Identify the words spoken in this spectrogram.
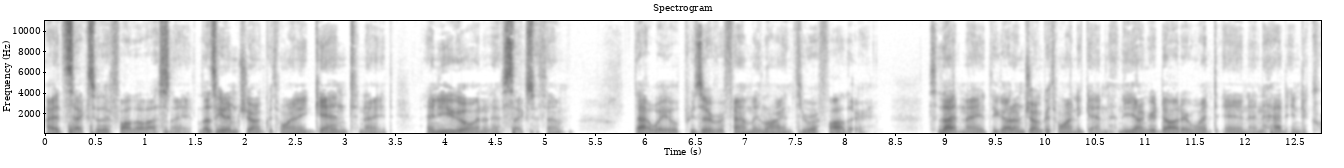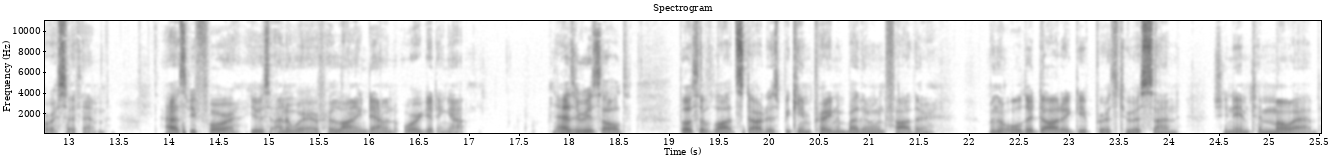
"I had sex with her father last night. Let's get him drunk with wine again tonight, and you go in and have sex with him. That way, we'll preserve our family line through our father." So that night they got him drunk with wine again, and the younger daughter went in and had intercourse with him. As before, he was unaware of her lying down or getting up. As a result, both of Lot's daughters became pregnant by their own father. When the older daughter gave birth to a son, She named him Moab.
